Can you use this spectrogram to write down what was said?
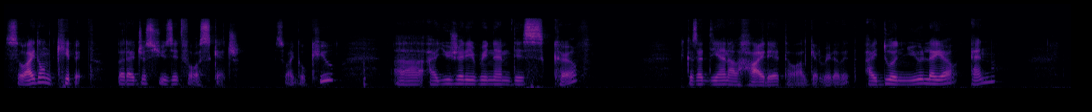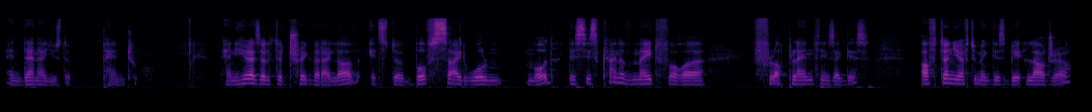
So I don't keep it, but I just use it for a sketch. So I go Q, uh, I usually rename this curve because at the end I'll hide it or I'll get rid of it. I do a new layer N and then I use the pen tool. And here is a little trick that I love. It's the both side wall mode. This is kind of made for uh, floor plan, things like this. Often you have to make this bit larger.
